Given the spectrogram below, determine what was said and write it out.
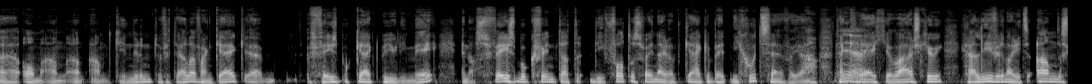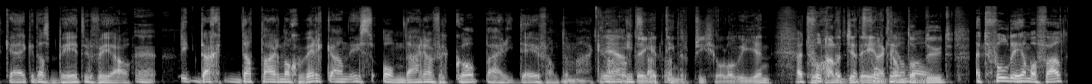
Uh, om aan, aan, aan, kinderen te vertellen van kijk, uh, Facebook kijkt met jullie mee en als Facebook vindt dat die foto's waar je naar aan het kijken bent niet goed zijn voor jou, dan ja. krijg je waarschuwing. Ga liever naar iets anders kijken, dat is beter voor jou. Ja. Ik dacht dat daar nog werk aan is om daar een verkoopbaar idee van te maken. Ja, tegen wat, tienerpsychologie in. Het voelt, dat je de ene kant op duwt. Het voelde helemaal fout,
